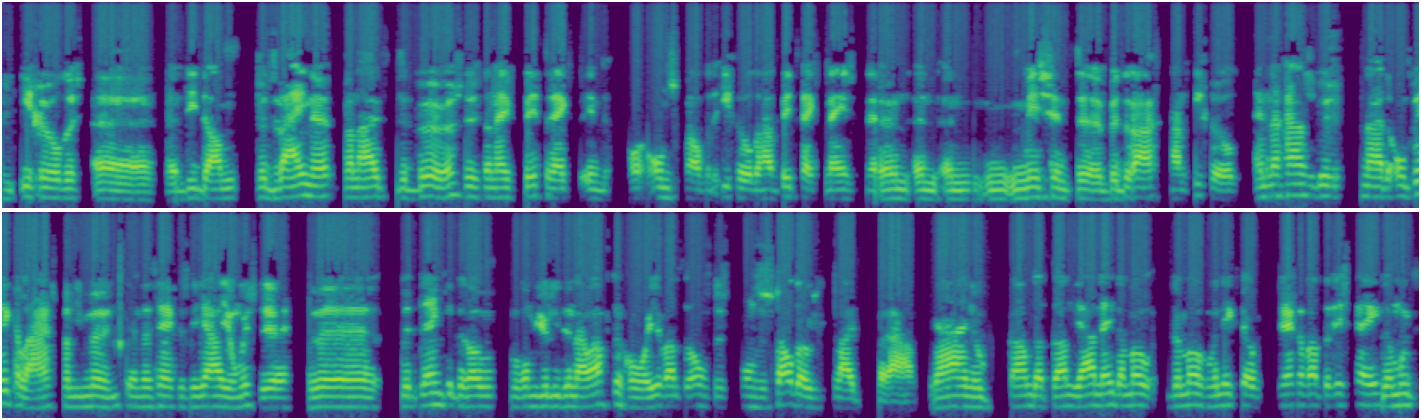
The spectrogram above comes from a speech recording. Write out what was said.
55.000 e-guldens die dan verdwijnen vanuit de beurs. Dus dan heeft Bittrex in ons de e-gulden had Bittrex ineens een, een, een missend bedrag aan e-gulden. En dan gaan ze dus naar de ontwikkelaars van die munt. En dan zeggen ze, ja jongens, de, we, we denken erover om jullie er nou af te gooien, want onze, onze saldo's sluiten eraan. Ja, en hoe kan dat dan? Ja, nee, daar, mogen, mogen we niks over zeggen, want er is geen, dan moet,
